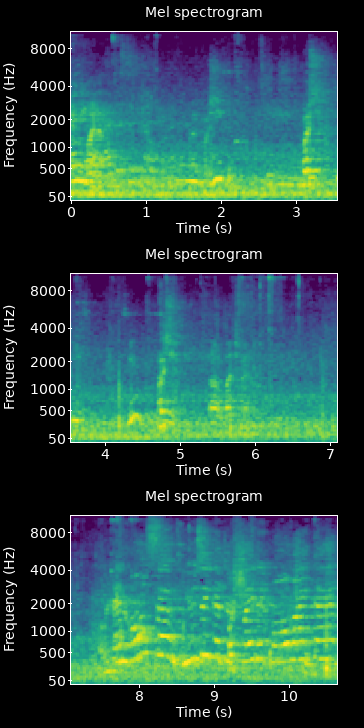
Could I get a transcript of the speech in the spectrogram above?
anyway. I just didn't open Push. Push. Oh, much better. Are we it. good? And also, using a deflated ball like that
